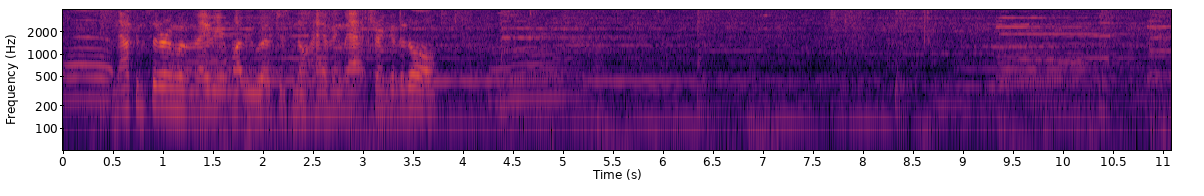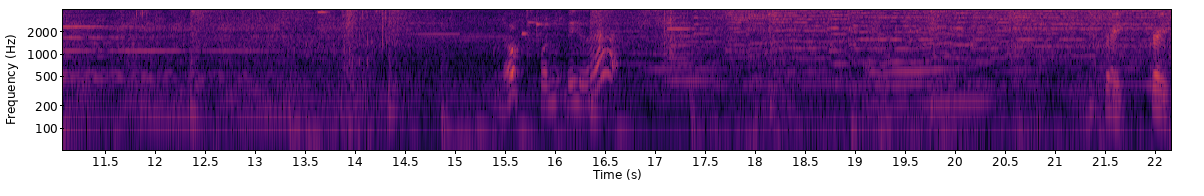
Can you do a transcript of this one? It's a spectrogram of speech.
Uh, Now considering whether maybe it might be worth just not having that trinket at all. Wouldn't be that. Um, Great, great.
